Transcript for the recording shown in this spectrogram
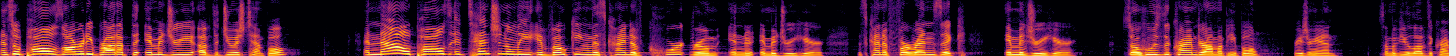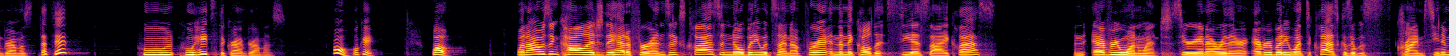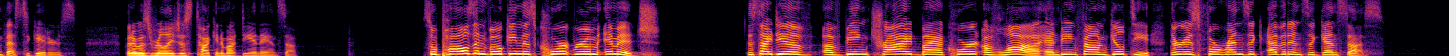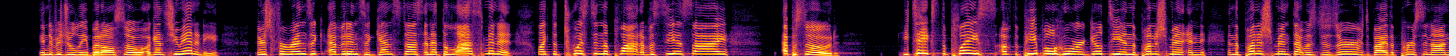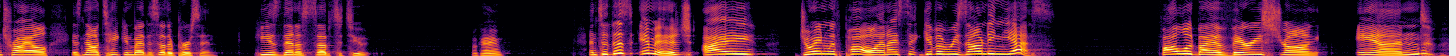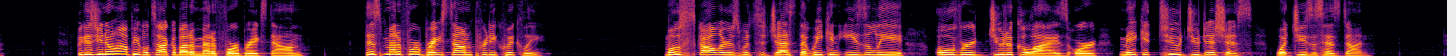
And so Paul's already brought up the imagery of the Jewish temple. And now Paul's intentionally evoking this kind of courtroom imagery here, this kind of forensic imagery here. So, who's the crime drama people? Raise your hand. Some of you love the crime dramas. That's it? Who, who hates the crime dramas? Oh, okay. Well, when I was in college, they had a forensics class and nobody would sign up for it. And then they called it CSI class. And everyone went. Siri and I were there. Everybody went to class because it was crime scene investigators. But it was really just talking about DNA and stuff. So Paul's invoking this courtroom image. This idea of, of being tried by a court of law and being found guilty. There is forensic evidence against us, individually, but also against humanity. There's forensic evidence against us, and at the last minute, like the twist in the plot of a CSI episode, he takes the place of the people who are guilty in the punishment, and, and the punishment that was deserved by the person on trial is now taken by this other person. He is then a substitute. Okay? And to this image, I join with Paul and I say, give a resounding yes, followed by a very strong and, because you know how people talk about a metaphor breaks down? This metaphor breaks down pretty quickly. Most scholars would suggest that we can easily over judicialize or make it too judicious what Jesus has done.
